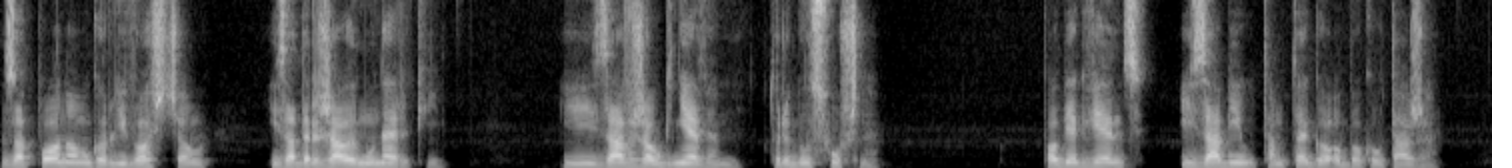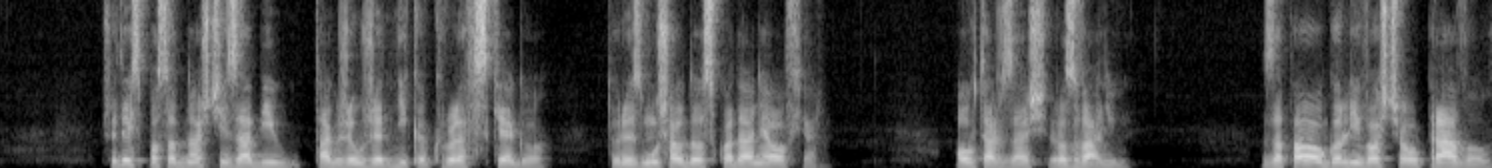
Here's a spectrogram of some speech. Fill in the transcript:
zapłonął gorliwością i zadrżały mu nerki i zawrzał gniewem, który był słuszny. Pobiegł więc i zabił tamtego obok ołtarza. Przy tej sposobności zabił także urzędnika królewskiego, który zmuszał do składania ofiar. Ołtarz zaś rozwalił. Zapałał gorliwością prawo,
